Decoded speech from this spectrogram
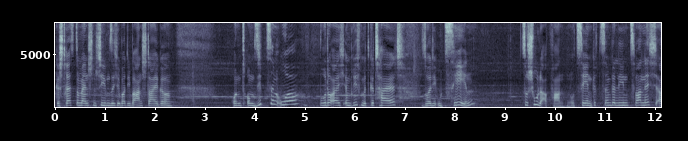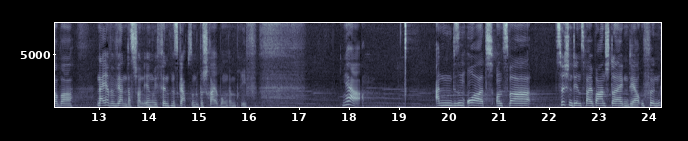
Gestresste Menschen schieben sich über die Bahnsteige. Und um 17 Uhr wurde euch im Brief mitgeteilt, soll die U10 zur Schule abfahren. Eine U10 gibt es in Berlin zwar nicht, aber naja, wir werden das schon irgendwie finden. Es gab so eine Beschreibung im Brief. Ja, an diesem Ort, und zwar zwischen den zwei Bahnsteigen der U5,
